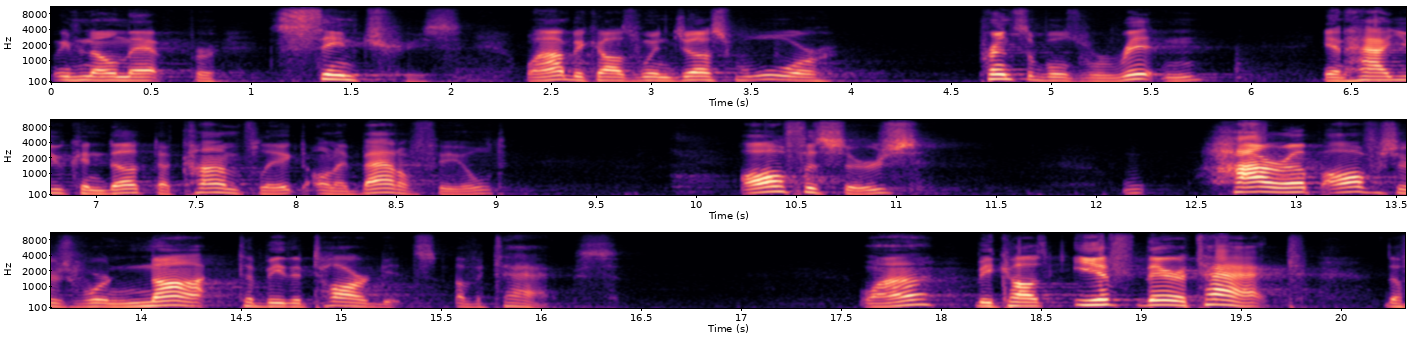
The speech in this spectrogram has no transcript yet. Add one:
We've known that for centuries. Why? Because when just war principles were written in how you conduct a conflict on a battlefield, officers, higher up officers, were not to be the targets of attacks. Why? Because if they're attacked, the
